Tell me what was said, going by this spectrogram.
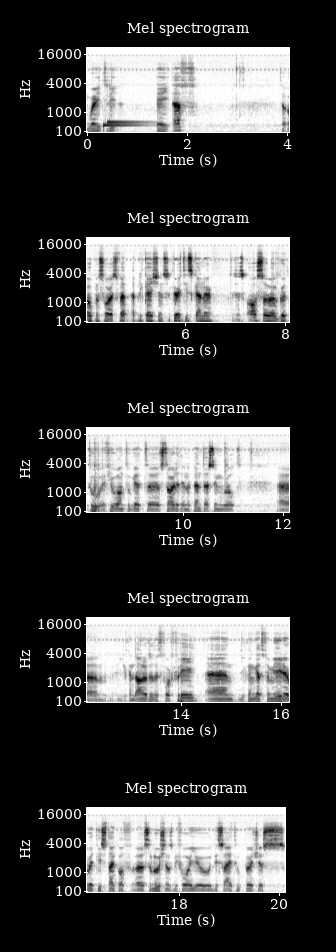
w3af, the open source web application security scanner. This is also a good tool if you want to get uh, started in the pen testing world. Um, you can download it for free and you can get familiar with these type of uh, solutions before you decide to purchase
